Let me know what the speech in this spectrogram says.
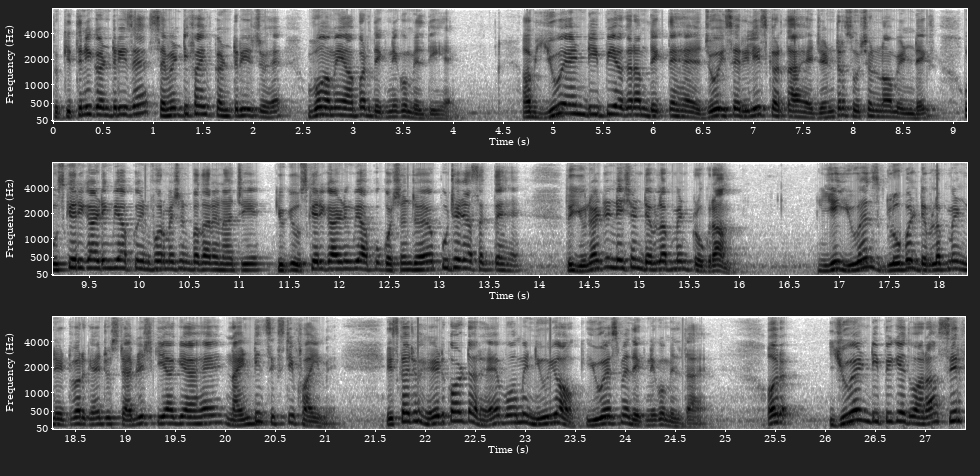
तो कितनी कंट्रीज़ है? 75 कंट्रीज़ जो है वो हमें यहाँ पर देखने को मिलती है। अब यूएनडीपी अगर हम देखते हैं, जो इसे रिलीज़ करता है जेंडर सोशल नॉर्म इंडेक्स उसके रिगार्डिंग भी आपको इन्फॉर्मेशन पता रहना चाहिए, क्योंकि उसके रिगार्डिंग भी आपको क्वेश्चन जो है वो पूछे जा सकते हैं। तो यूनाइटेड नेशन डेवलपमेंट प्रोग्राम ये यूएन ग्लोबल डेवलपमेंट नेटवर्क है, जो स्टैब्लिश किया गया है 1965 में। इसका जो हेडक्वार्टर है, वो हमें न्यूयॉर्क यूएस में देखने को मिलता है। और यूएनडीपी के द्वारा सिर्फ़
